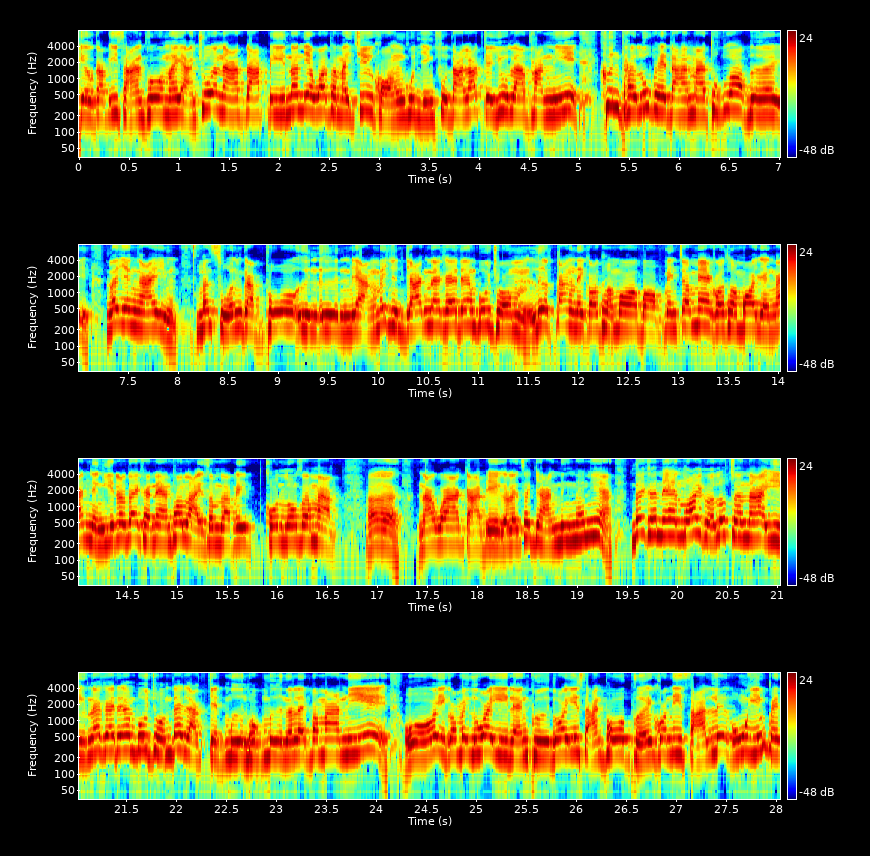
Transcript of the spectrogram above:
เกี่ยวกับอีสานโพมาอย่างชั่วนาตาปีนั่นเนี่ยว่าทำไมชื่อของคุณหญิงสุดารัตน์กยุราพันธ์นี้ ขึ้นทะลุเพดานมาทุกรอบเลย แล้วยังไงมันสวนกับโพอื่น ๆ อย่างไม่หยุดยั้งนะครับท่านผู้ชม เลือกตั้งในกทมบอกเป็นเจ้าแม่กทมอย่างนั้นอย่างนี้แล้วได้คะแนนเท่าไหร่สำหรับไอ้คนลงสมัครเออนาวาอากาศเอกอะไรสักอย่างหนึ่งนะเนี่ยได้คะแนนน้อยกว่าลษณาอีกนะครับท่านผู้ชมได้หลัก 7 0 0 0 0 6 0,000 อะไรประมาณนี้ โอ้ยก็ไม่รู้ว่าอีแหลงผือโดยอีสานโพเผยคนอีสานเลือกอุ้งอิงเป็น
